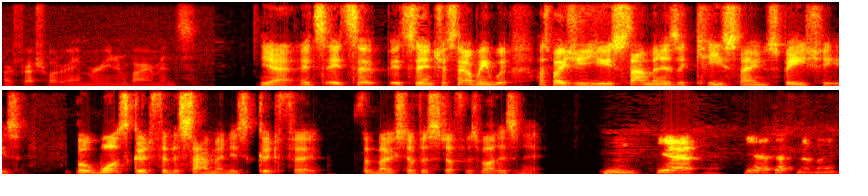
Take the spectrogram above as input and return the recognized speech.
our freshwater and marine environments yeah it's it's a it's interesting i mean i suppose you use salmon as a keystone species but what's good for the salmon is good for for most other stuff as well isn't it? Mm, yeah. Yeah. Definitely.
